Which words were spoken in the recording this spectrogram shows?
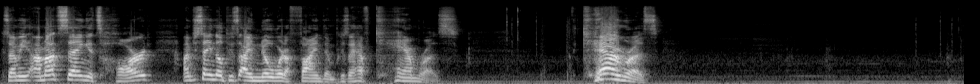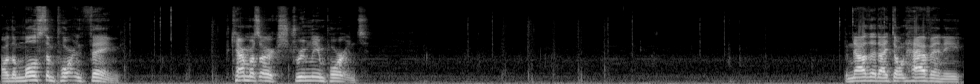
So, I mean, I'm not saying it's hard. I'm just saying, though, because I know where to find them. Because I have cameras. Cameras! Are the most important thing. Cameras are extremely important. But now that I don't have any,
